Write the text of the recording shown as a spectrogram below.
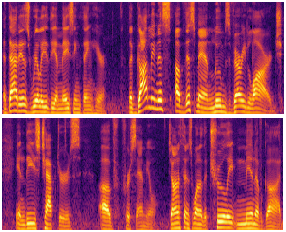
And that is really the amazing thing here. The godliness of this man looms very large in these chapters of 1 Samuel. Jonathan is one of the truly men of God,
